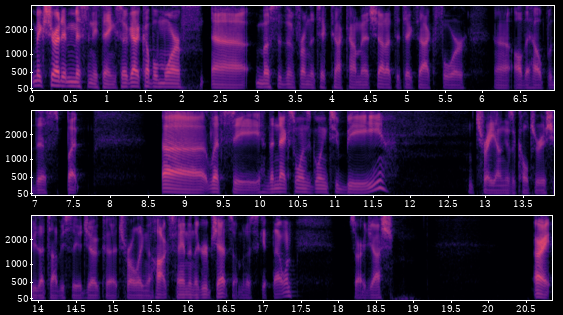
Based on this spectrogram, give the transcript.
make sure I didn't miss anything. So I got a couple more, uh, most of them from the TikTok comments. Shout out to TikTok for uh, all the help with this, but uh, let's see. The next one's going to be Trae Young is a culture issue. That's obviously a joke, uh, trolling a Hawks fan in the group chat. So I'm going to skip that one. Sorry, Josh. All right.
